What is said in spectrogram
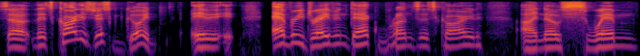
So this card is just good. It, it- every Draven deck runs this card. I know Swim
